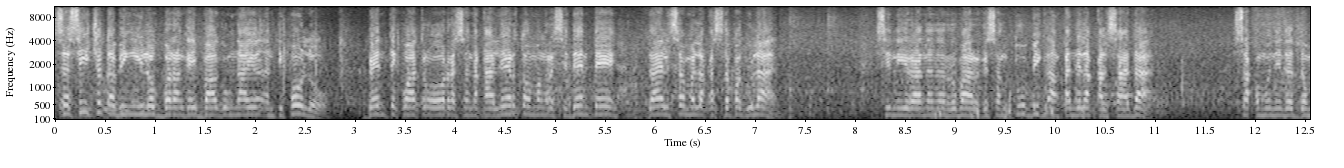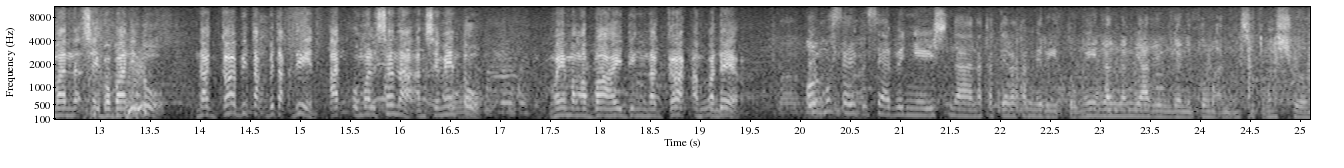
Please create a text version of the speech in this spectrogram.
Sa Sitio Tabing Ilog, Barangay Bagong Nayon, Antipolo, 24 oras na nakalerto ang mga residente dahil sa malakas na pagulan. Sinira na ng rumargas ang tubig ang kanilang kalsada. Sa komunidad naman sa ibaba nito, nagkabitak-bitak din at umalsa na ang semento. May mga bahay ding nag-crack ang pader. Almost 37 years na nakatira kami rito. Ngayon lang nangyari yung ganitong ano, sitwasyon.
